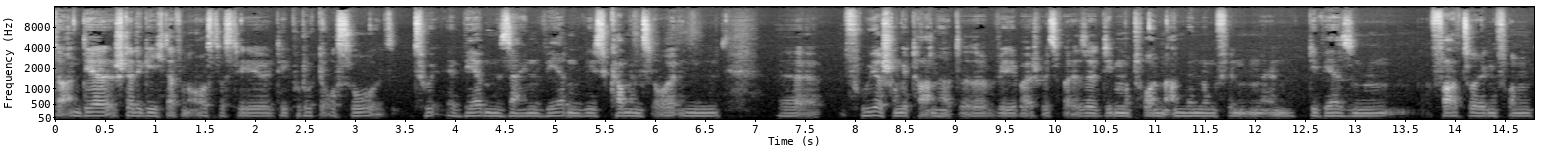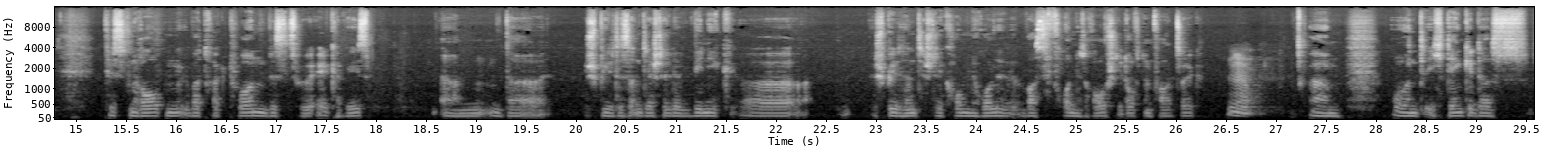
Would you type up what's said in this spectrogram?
da an der Stelle gehe ich davon aus, dass die, die Produkte auch so zu erwerben sein werden, wie es Cummins in, äh, früher schon getan hat, also wie beispielsweise die Motoren Anwendung finden in diversen Fahrzeugen von Pistenraupen über Traktoren bis zu LKWs. Ähm, da spielt es an der Stelle wenig, äh, spielt es an der Stelle kaum eine Rolle, was vorne drauf steht auf dem Fahrzeug. Ja. Ähm, und ich denke, dass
